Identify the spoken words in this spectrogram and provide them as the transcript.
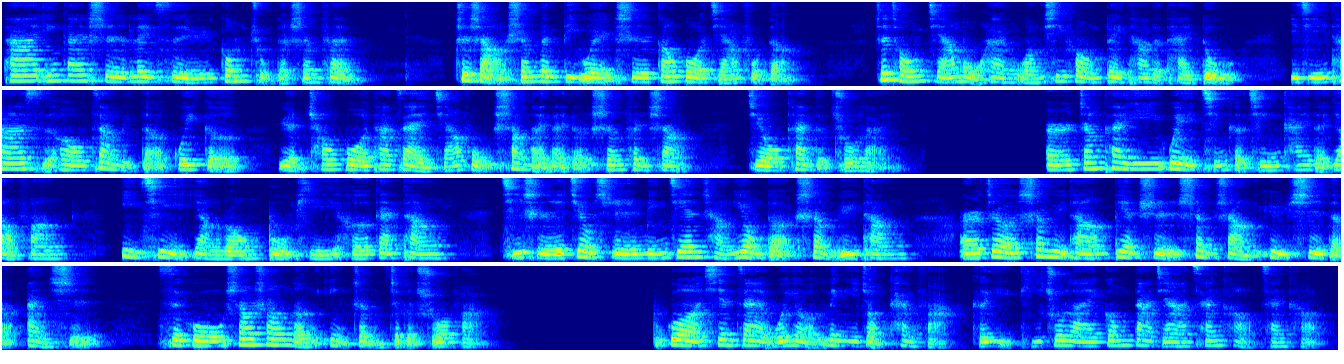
她应该是类似于公主的身份。至少身份地位是高过贾府的。这从贾母和王熙凤对他的态度，以及他死后葬礼的规格，远超过他在贾府少奶奶的身份上，就看得出来。而张太医为秦可卿开的药方——益气养荣、补脾和肝汤。其实就是民间常用的圣玉汤，而这圣玉汤便是圣上浴室的暗示，似乎稍稍能印证这个说法。不过现在我有另一种看法，可以提出来供大家参考参考，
